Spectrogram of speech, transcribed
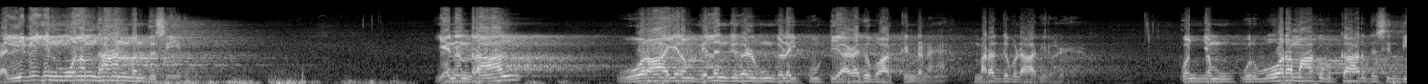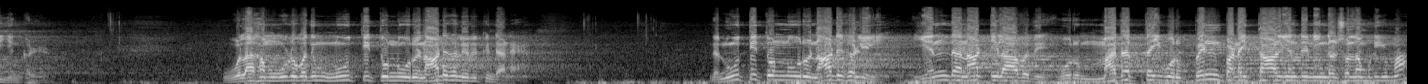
கல்வியின் மூலம்தான் வந்து சேரும். ஏனென்றால் ஓர் ஆயிரம் விலங்குகள் உங்களை பூட்டி அழகு பார்க்கின்றன. மறந்து விடாதீர்கள். கொஞ்சம் ஒரு ஓரமாக உட்கார்ந்து சிந்தியுங்கள். உலகம் முழுவதும் நூத்தி தொண்ணூறு நாடுகள் இருக்கின்றன. இந்த நூத்தி தொண்ணூறு நாடுகளில் எந்த நாட்டிலாவது ஒரு மதத்தை ஒரு பெண் படைத்தாள் என்று நீங்கள் சொல்ல முடியுமா?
